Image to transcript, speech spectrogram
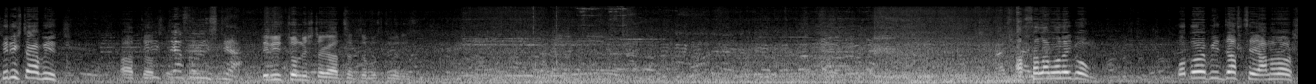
তিরিশ টাকা পিস। আচ্ছা আচ্ছা। তিরিশ চল্লিশ টাকা। আচ্ছা আচ্ছা বুঝতে পেরেছি। আসসালামু আলাইকুম। কত পিস যাচ্ছে আনারস?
